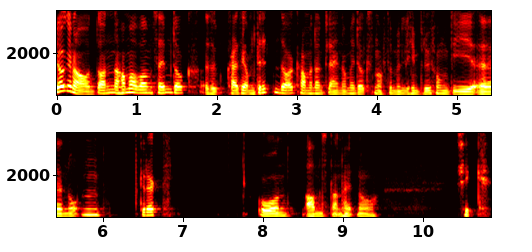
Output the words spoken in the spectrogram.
ja, genau, und dann haben wir aber am selben Tag, also quasi am dritten Tag, haben wir dann gleich nachmittags nach der mündlichen Prüfung die äh, Noten gekriegt und abends dann halt noch schick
